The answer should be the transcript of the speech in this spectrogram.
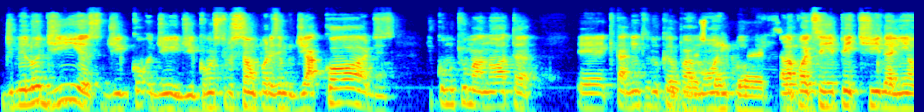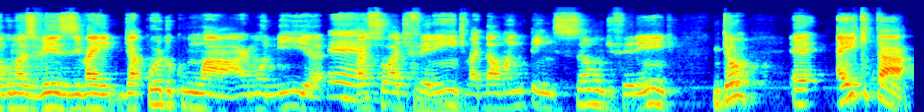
de melodias, de, de, de construção, por exemplo, de acordes, de como que uma nota é, que está dentro do campo Mais harmônico complexo, ela né? pode ser repetida ali algumas vezes e vai, de acordo com a harmonia, É. vai soar diferente, vai dar uma intenção diferente. Então, é aí que tá.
